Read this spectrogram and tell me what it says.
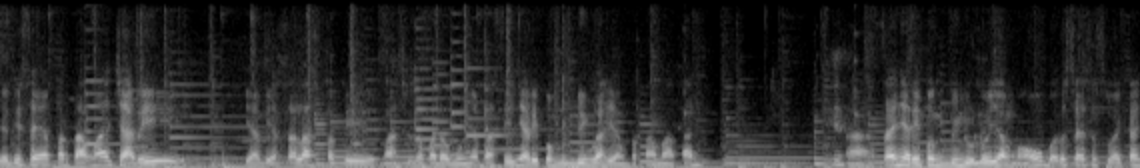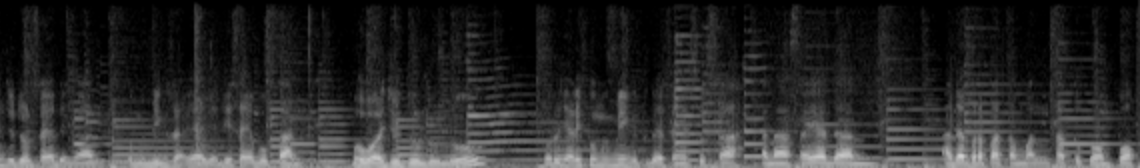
Jadi saya pertama cari ya biasalah seperti mahasiswa pada umumnya pasti nyari pembimbing lah yang pertama kan. Iya. nah saya nyari pembimbing dulu yang mau baru saya sesuaikan judul saya dengan pembimbing saya. Jadi saya bukan bawa judul dulu baru nyari pembimbing itu biasanya susah. Karena saya dan ada beberapa teman satu kelompok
